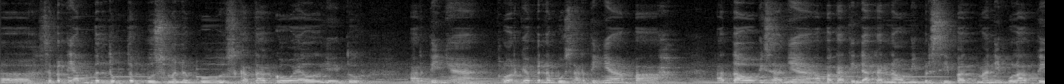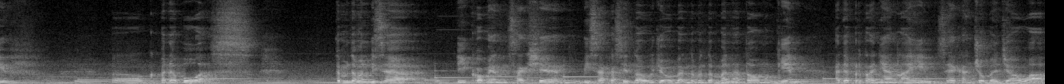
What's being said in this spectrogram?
uh, seperti apa bentuk tebus menebus? Kata Goel yaitu artinya keluarga penebus artinya apa? Atau misalnya apakah tindakan Naomi bersifat manipulatif uh, kepada Boas? teman-teman bisa di comment section bisa kasih tahu jawaban teman-teman atau mungkin ada pertanyaan lain saya akan coba jawab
